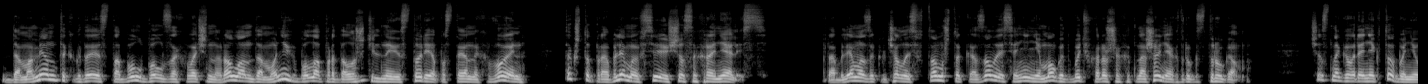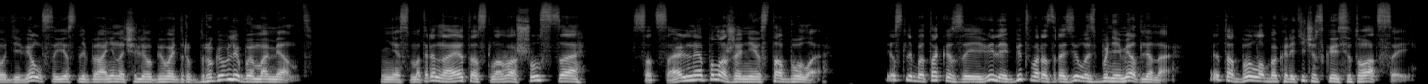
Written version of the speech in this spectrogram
До момента, когда Истабул был захвачен Роландом, у них была продолжительная история постоянных войн, так что проблемы все еще сохранялись. Проблема заключалась в том, что казалось, они не могут быть в хороших отношениях друг с другом. Честно говоря, никто бы не удивился, если бы они начали убивать друг друга в любой момент. Несмотря на это, слова Шусса «социальное положение Стабула». Если бы так и заявили, битва разразилась бы немедленно. Это было бы критической ситуацией.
